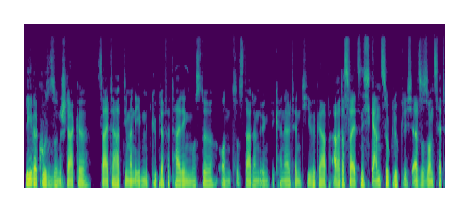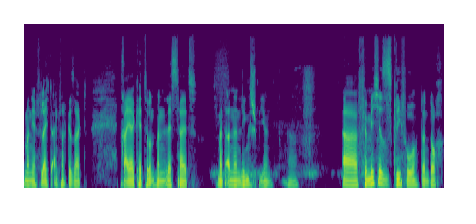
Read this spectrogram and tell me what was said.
Leverkusen so eine starke Seite hat, die man eben mit Kübler verteidigen musste und es da dann irgendwie keine Alternative gab. Aber das war jetzt nicht ganz so glücklich. Also sonst hätte man ja vielleicht einfach gesagt Dreierkette und man lässt halt jemand anderen links spielen. Ja. Äh, für mich ist es Grifo dann doch.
